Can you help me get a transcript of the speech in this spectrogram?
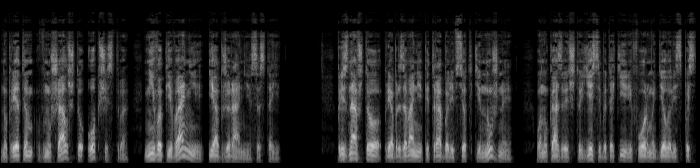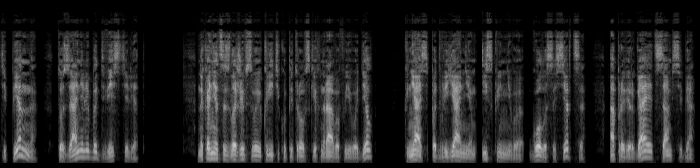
но при этом внушал, что общество не в опивании и обжирании состоит. Признав, что преобразования Петра были все-таки нужные, он указывает, что если бы такие реформы делались постепенно, то заняли бы 200 лет. Наконец, изложив свою критику петровских нравов и его дел, князь под влиянием искреннего голоса сердца опровергает сам себя.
